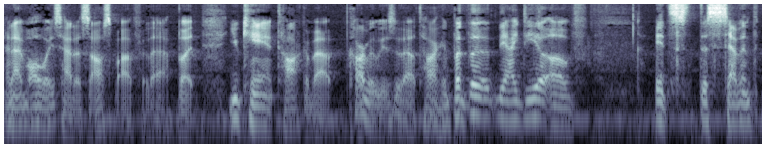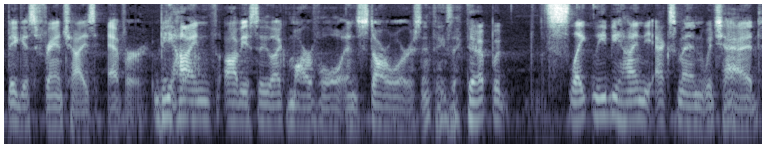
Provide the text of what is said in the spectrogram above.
And I've always had a soft spot for that. But you can't talk about car movies without talking. But the the idea of it's the seventh biggest franchise ever, behind obviously like Marvel and Star Wars and things like that, but slightly behind the X Men, which had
